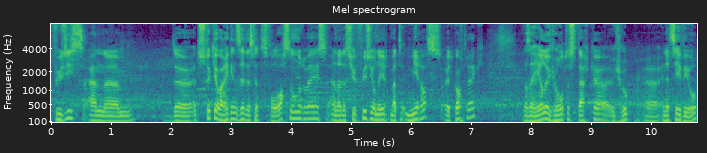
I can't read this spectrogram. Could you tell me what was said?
fusies. En ehm, de, het stukje waar ik in zit is het volwassenenonderwijs. En dat is gefusioneerd met Miras uit Kortrijk. Dat is een hele grote, sterke groep eh, in het CVO.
